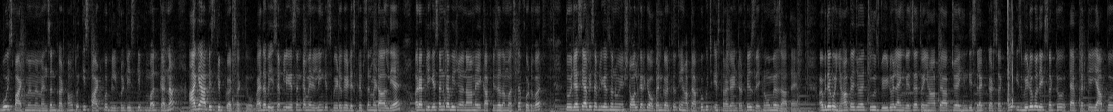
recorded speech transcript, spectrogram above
वो इस पार्ट में मैं मेंशन करता हूँ तो इस पार्ट को बिल्कुल भी स्किप मत करना। आगे आप स्किप कर सकते हो। बाय द वे इस एप्लीकेशन का मैंने लिंक इस वीडियो के डिस्क्रिप्शन में डाल दिया है और एप्लीकेशन का भी जो नाम है काफ़ी ज़्यादा मस्त है फुटवर्क तो जैसे आप इस एप्लीकेशन को इंस्टॉल करके ओपन करते हो तो यहाँ पे आपको कुछ इस तरह का इंटरफेस देखने को मिल जाता है। अभी देखो, यहाँ पे जो है चूज़ वीडियो लैंग्वेज है तो यहाँ पे आप जो है हिंदी सेलेक्ट कर सकते हो। इस वीडियो को देख सकते हो टैप करके। ये आपको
